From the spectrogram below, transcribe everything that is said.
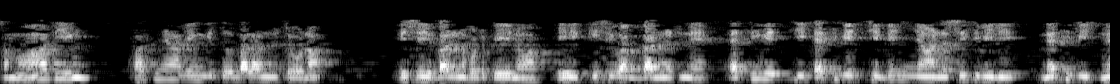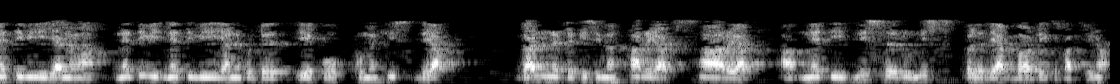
සමාධියෙන් ප්‍රඥාවෙන් යුතුව බලන්නට ඕන එසේ බලනකොට පේනවා ඒ කිසිවක් ගන්නට නෑ. ඇති වෙච්චි ඇති වෙච්චි විඥාන සිටිවිලි නැතිවි නැතිවි යනවා. නැතිවි නැතිවි යනකොට ඒක ඔක්කොම හිස් දෙයක්. ගන්නට කිසිම හරයක් සාරයක් නැති නිස්සරු නිස්පල දෙයක් බවට ඒකපත් වෙනවා.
